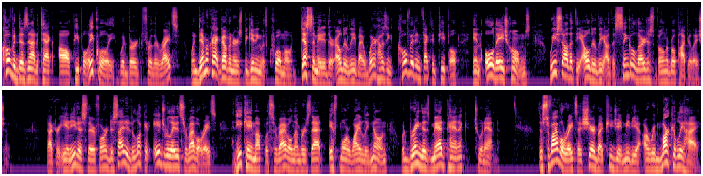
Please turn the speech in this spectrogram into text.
COVID does not attack all people equally, Woodberg further writes. When Democrat governors, beginning with Cuomo, decimated their elderly by warehousing COVID infected people in old age homes, we saw that the elderly are the single largest vulnerable population. Dr. Ioannidis, therefore, decided to look at age related survival rates, and he came up with survival numbers that, if more widely known, would bring this mad panic to an end. The survival rates, as shared by PJ Media, are remarkably high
